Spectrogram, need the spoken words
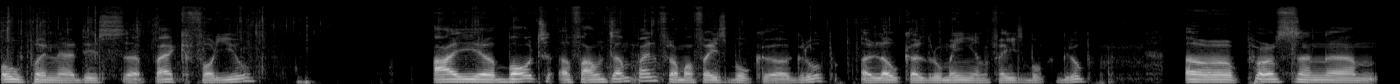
open uh, this uh, pack for you. I uh, bought a fountain pen from a Facebook uh, group a local Romanian Facebook group. A person um,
